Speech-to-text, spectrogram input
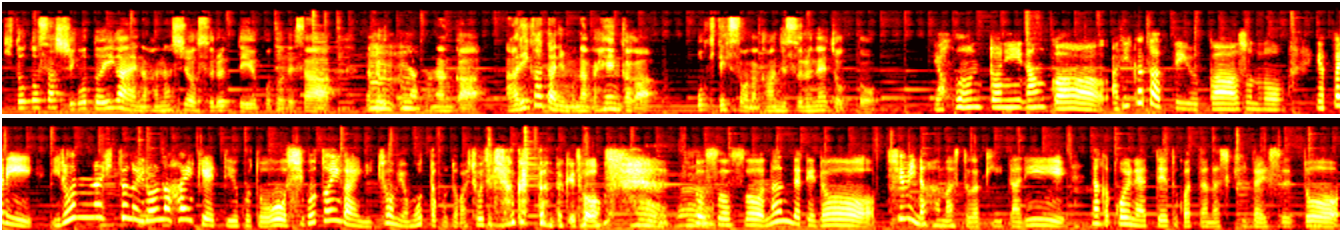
人とさ仕事以外の話をするっていうことでさなんか,、うんうんなんかあり方にもなんか変化が起きてきそうな感じするねちょっと。いや、本当になんか、あり方っていうか、その、やっぱりいろんな人のいろんな背景っていうことを仕事以外に興味を持ったことが正直なかったんだけど、そうそうそう、なんだけど、趣味の話とか聞いたり、なんかこういうのやってるとかって話聞いたりすると、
